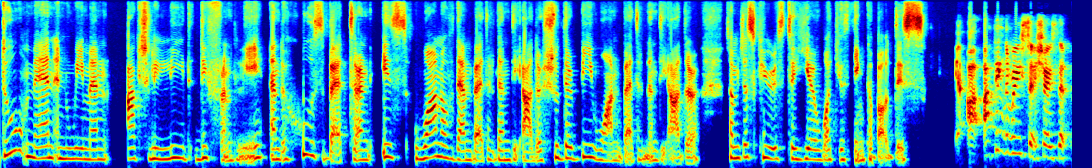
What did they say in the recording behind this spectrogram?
do men and women actually lead differently and who's better and is one of them better than the other? Should there be one better than the other? So i'm just curious to hear what you think about this I think the research shows that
